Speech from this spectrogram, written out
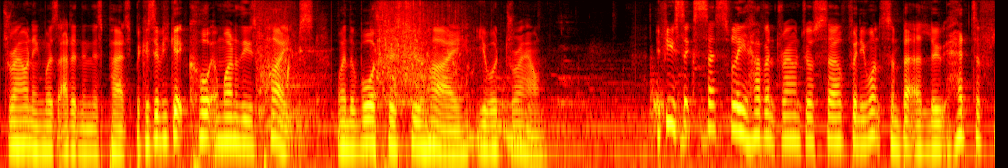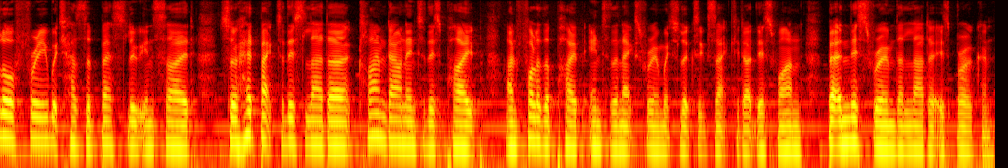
drowning was added in this patch, because if you get caught in one of these pipes when the water is too high you will drown. If you successfully haven't drowned yourself and you want some better loot, head to floor 3 which has the best loot inside. So head back to this ladder, climb down into this pipe and follow the pipe into the next room which looks exactly like this one, but in this room the ladder is broken.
